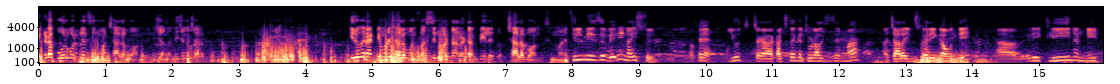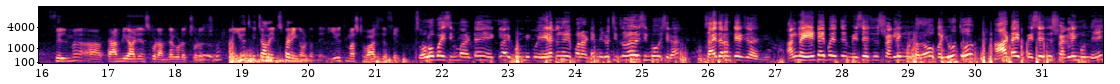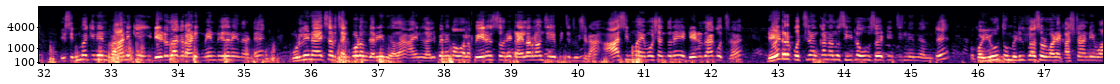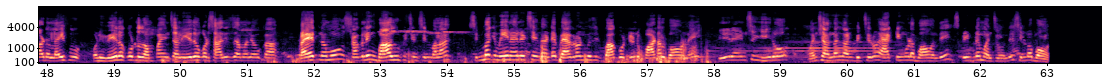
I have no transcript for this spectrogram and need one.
ఎక్కడ బోర్ కొట్టలేదు సినిమా చాలా బాగుంది. నిజంగా నిజంగా చాలా బాగుంది. హీరో గారి యాక్టింగ్ కూడా చాలా బాగుంది. ఫస్ట్ సినిమా అంటే అన్నట్టు అనిపించలేదు. చాలా బాగుంది cinema film is very nice film okay youth చ- ఖచ్చితంగా చూడాల్సిన సినిమా. చాలా ఇన్స్పైరింగ్గా ఉంది. Very clean and neat film family audience కూడా అందరు కూడా చూడొచ్చు. యూత్కి చాలా ఇన్స్పైరింగ్ ఉంటుంది. Youth must watch the film solo boy cinema అంటే ఎట్లా ఇప్పుడు మీకు ఏ రకంగా చెప్పాలంటే మీరు చిత్రనాథ సినిమా చూసిరా? సాయిధరం తేజ్ అందులో ఏ టైప్ అయితే మెసేజ్ స్ట్రగ్లింగ్ ఉంటుందో ఒక యూత్ ఆ టైప్ మెసేజ్ స్ట్రగ్లింగ్ ఉంది. ఈ సినిమాకి నేను రానికి ఈ డేటర్ దాకా రానికి మెయిన్ రీజన్ ఏంటంటే మురళీ నాయక్ సార్ చనిపోవడం జరిగింది కదా. ఆయన చనిపోయినాక వాళ్ళ పేరెంట్స్తోనే ట్రైలర్ లాంచ్ చేయించి చూసిరా. ఆ సినిమా ఎమోషన్తోనే డేటర్ దాకా వచ్చిన డేటర్కి వచ్చినాక నన్ను సీట్లో కూర్చోబెట్టించింది ఏంటంటే ఒక యూత్ మిడిల్ క్లాస్ వాడు వాడే కష్టాన్ని వాడు లైఫ్ కొన్ని వేల కోట్లు సంపాదించాలి ఏదో ఒకటి సాధిద్దామనే ఒక ప్రయత్నము స్ట్రగ్లింగ్ బాగా చూపించింది సినిమాలో. సినిమాకి మెయిన్ హైలైట్స్ ఏంటంటే బ్యాక్గ్రౌండ్ మ్యూజిక్ బాగా కొట్టిండు పాటలు బాగున్నాయి. హీరోయిన్స్ హీరో మంచి అందంగా అనిపించారు యాక్టింగ్ కూడా బాగుంది స్క్రీన్ ప్లే మంచిగా ఉంది సినిమా బాగుంది.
